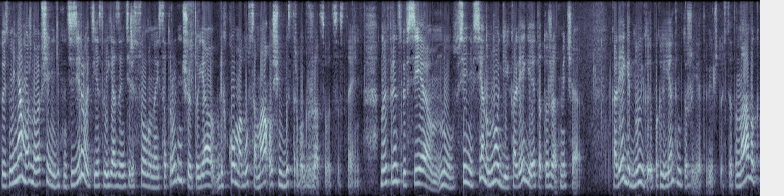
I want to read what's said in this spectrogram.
То есть меня можно вообще не гипнотизировать, если я заинтересована и сотрудничаю, то я легко могу сама очень быстро погружаться в это состояние. Ну и в принципе все, ну все не все, но многие коллеги это тоже отмечают. Коллеги, ну и по клиентам тоже я это вижу. То есть это навык,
